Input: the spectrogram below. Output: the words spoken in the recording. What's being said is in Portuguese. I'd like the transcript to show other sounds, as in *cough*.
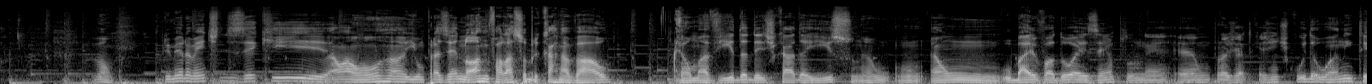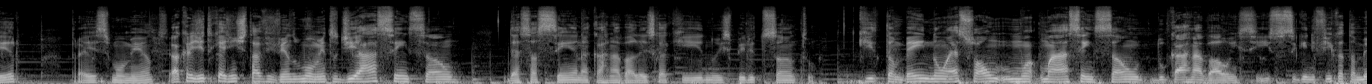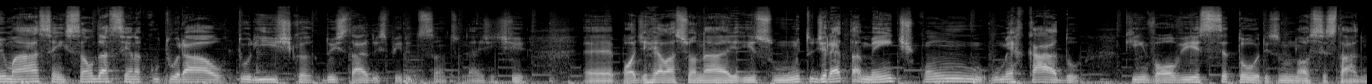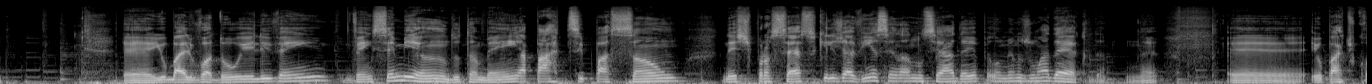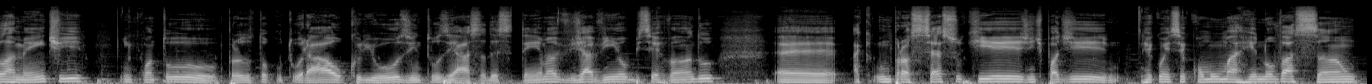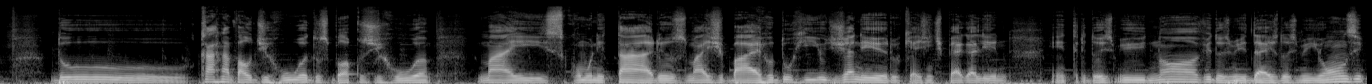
Bom, primeiramente dizer que é uma honra e um prazer enorme falar sobre carnaval é uma vida dedicada a isso, né? Um, é um, o Baile Voador, é exemplo, né? É um projeto que a gente cuida o ano inteiro para esse momento. Eu acredito que a gente está vivendo um momento de ascensão dessa cena carnavalesca aqui no Espírito Santo, que também não é só uma, uma ascensão do carnaval em si, isso significa também uma ascensão da cena cultural, turística do estado do Espírito Santo. Né? A gente é, pode relacionar isso muito diretamente com o mercado que envolve esses setores no nosso estado. É, e o baile voador ele vem, vem semeando também a participação neste processo que ele já vinha sendo anunciado aí há pelo menos uma década, né? É, eu particularmente, enquanto produtor cultural, curioso e entusiasta desse tema, já vinha observando é, um processo que a gente pode reconhecer como uma renovação do carnaval de rua, dos blocos de rua mais comunitários, mais de bairro do Rio de Janeiro, que a gente pega ali entre 2009, 2010, 2011.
